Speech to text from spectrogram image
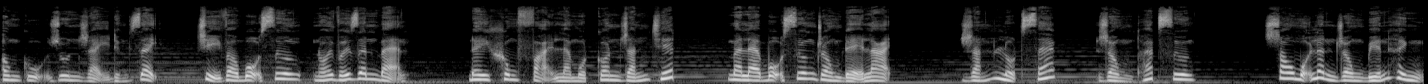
Ông cụ run rẩy đứng dậy, chỉ vào bộ xương nói với dân bạn Đây không phải là một con rắn chết, mà là bộ xương rồng để lại. Rắn lột xác, rồng thoát xương. Sau mỗi lần rồng biến hình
